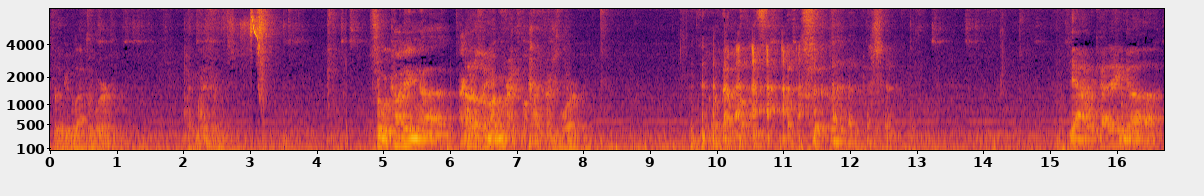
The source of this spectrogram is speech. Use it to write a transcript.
for the people that have to work, like my friends. So we're cutting, uh, I don't know about your friends, but my friends work. What that was. yeah, we're cutting. Uh,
